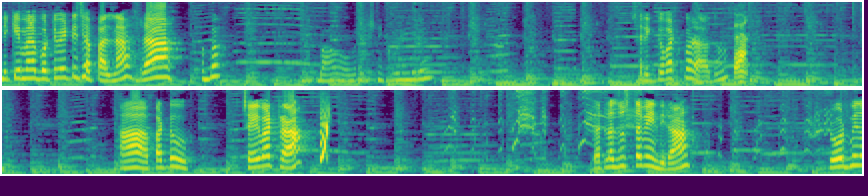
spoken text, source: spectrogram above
నీకేమైనా బొట్టు పెట్టి చెప్పాలనా? రా. అబ్బా బాగా ఓవరాక్షన్ ఎక్కువైందిగా. సరిగ్గా పట్టుకోరాదు. పట్టు. చేయబట్రా గట్లా చూస్తావేందిరా? రోడ్ మీద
